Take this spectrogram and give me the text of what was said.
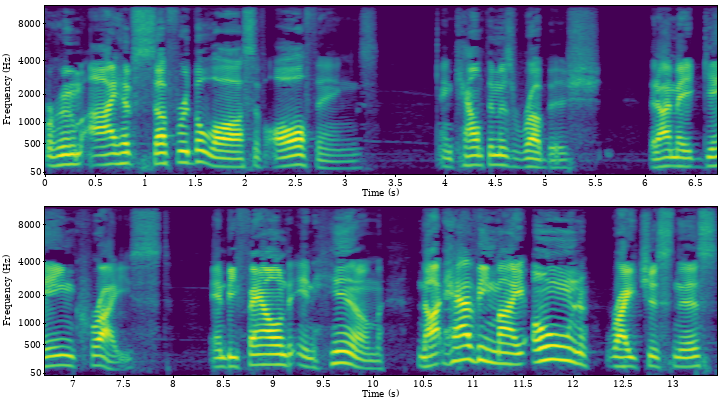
for whom I have suffered the loss of all things, and count them as rubbish, that I may gain Christ and be found in him, not having my own righteousness,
